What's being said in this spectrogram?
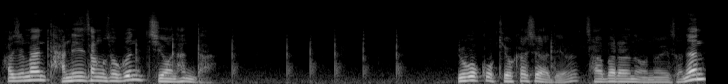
하지만 단일상속은 지원한다. 요거 꼭 기억하셔야 돼요. 자바라는 언어에서는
